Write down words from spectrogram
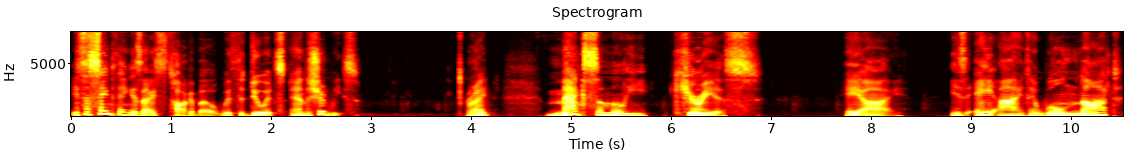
It's the same thing as I talk about with the do-its and the should-we's, right? Maximally curious AI is AI that will not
